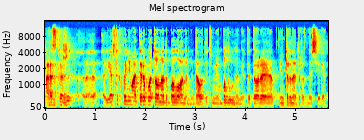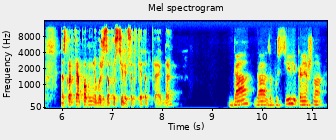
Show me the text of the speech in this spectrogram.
А расскажи, я же так понимаю, ты работал над баллонами, да, вот этими баллонами, которые интернет разносили. Насколько я помню, вы же запустили все-таки этот проект, да? Да, да, запустили. Конечно,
